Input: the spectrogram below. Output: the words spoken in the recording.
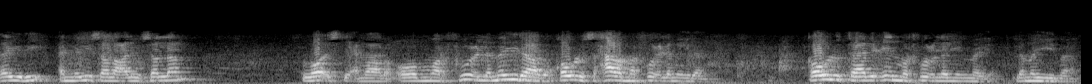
gayri الnabiy sal اlه alيه wasalam loo isticmaalo oo marfuuc lama yihahdo qowl صaxaaba marfuuc lama yihahdo qowl taabiciin marfuuc lamay lama yimaado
